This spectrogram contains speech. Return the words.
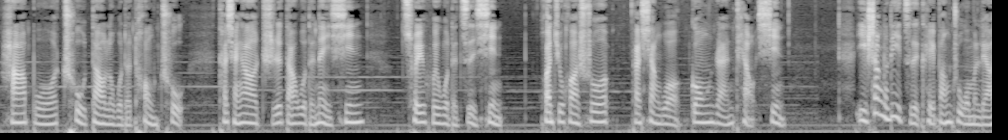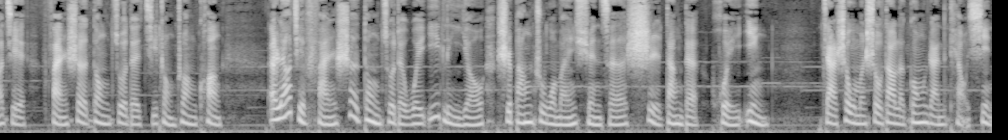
哈勃触到了我的痛处，他想要指导我的内心，摧毁我的自信。换句话说，他向我公然挑衅。以上的例子可以帮助我们了解反射动作的几种状况。而了解反射动作的唯一理由是帮助我们选择适当的回应。假设我们受到了公然的挑衅，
